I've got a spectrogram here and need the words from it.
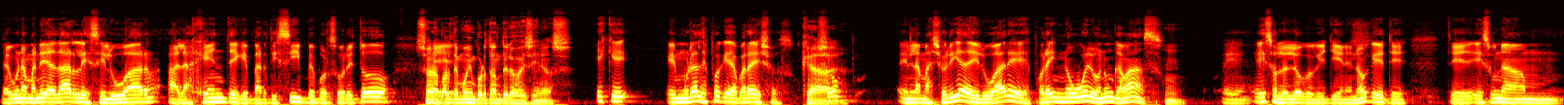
de alguna manera darle ese lugar a la gente que participe, por sobre todo. Son una eh, parte muy importante los vecinos. es que el mural después queda para ellos. Claro. Yo, en la mayoría de lugares, por ahí no vuelvo nunca más. Mm. Eh, eso es lo loco que tiene, ¿no? Que te, te- es, una, mm,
